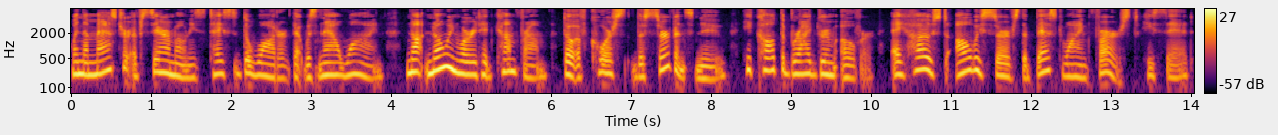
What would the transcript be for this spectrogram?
When the master of ceremonies tasted the water that was now wine, not knowing where it had come from, though of course the servants knew, he called the bridegroom over. A host always serves the best wine first, he said.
